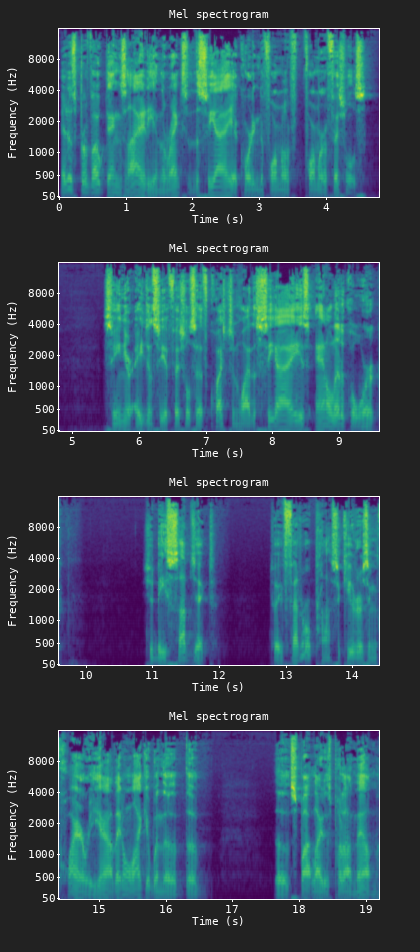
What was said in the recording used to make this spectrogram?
it has provoked anxiety in the ranks of the CIA, according to former, former officials. Senior agency officials have questioned why the CIA's analytical work should be subject to a federal prosecutor's inquiry. Yeah, they don't like it when the, the, the spotlight is put on them.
